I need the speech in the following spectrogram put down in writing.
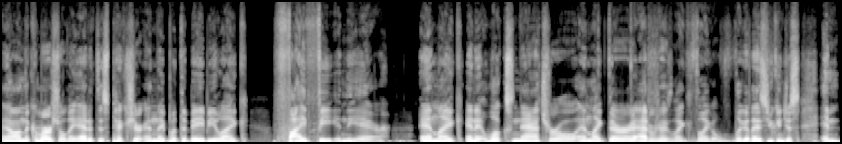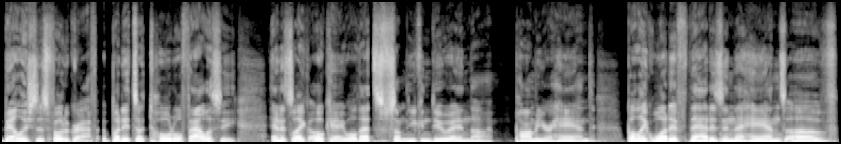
on the commercial they edit this picture and they put the baby like five feet in the air and like and it looks natural and like they're advertising like like look at this you can just embellish this photograph but it's a total fallacy. And it's like okay well that's something you can do in the palm of your hand. But like, what if that is in the hands of,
